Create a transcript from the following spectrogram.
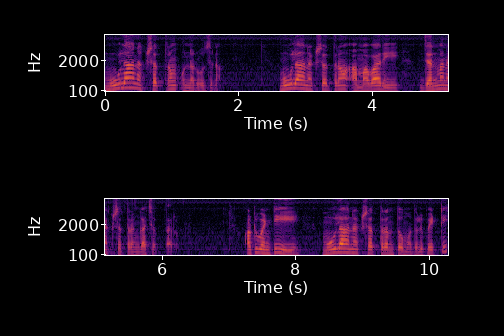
మూలా నక్షత్రం ఉన్న రోజున మూలా నక్షత్రం అమ్మవారి జన్మ నక్షత్రంగా చెప్తారు. అటువంటి మూలా నక్షత్రంతో మొదలుపెట్టి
